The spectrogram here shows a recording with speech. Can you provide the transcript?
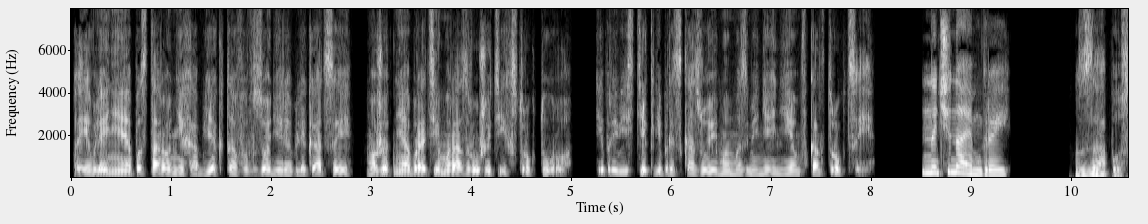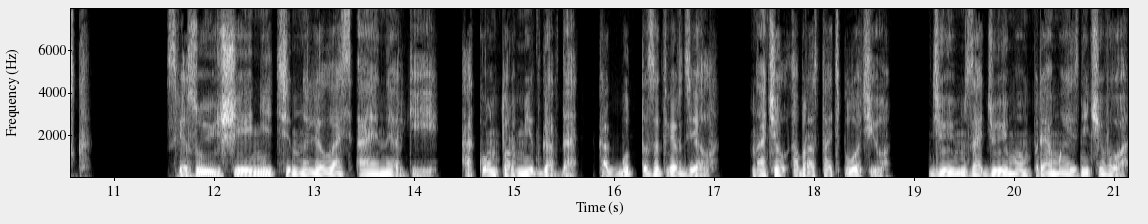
Появление посторонних объектов в зоне репликации может необратимо разрушить их структуру и привести к непредсказуемым изменениям в конструкции. Начинаем, Грей. Запуск. Связующая нить налилась о энергии, а контур Мидгарда как будто затвердел, начал обрастать плотью. Дюйм за дюймом прямо из ничего.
